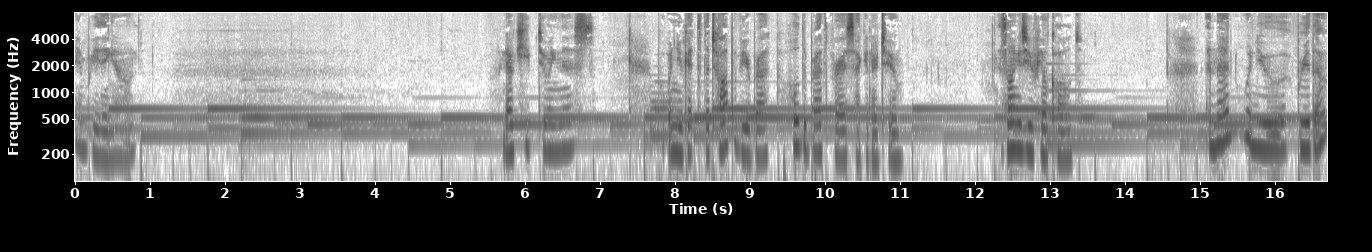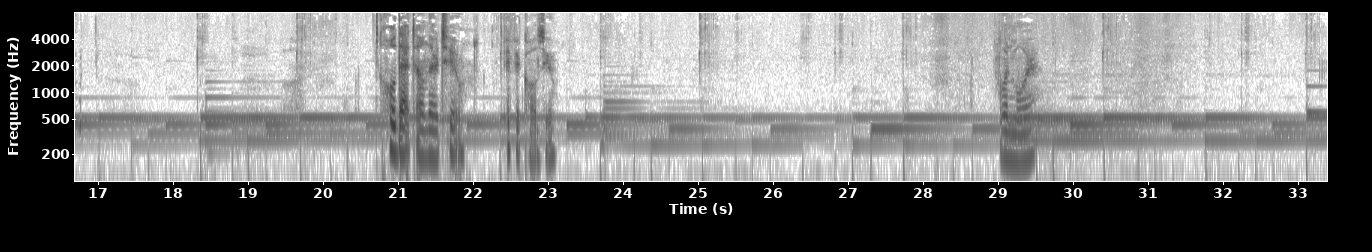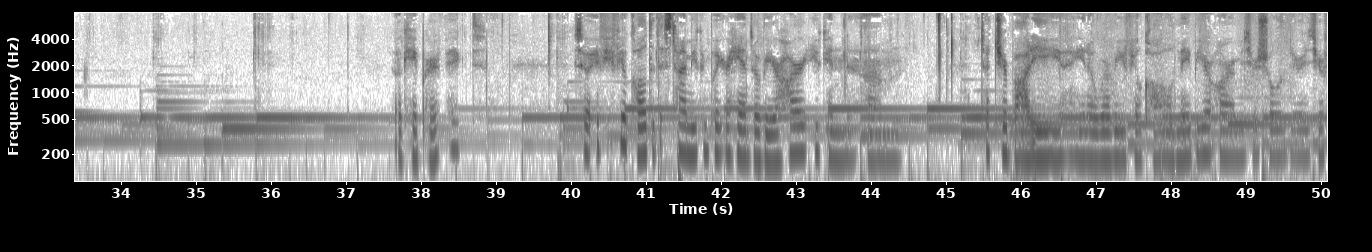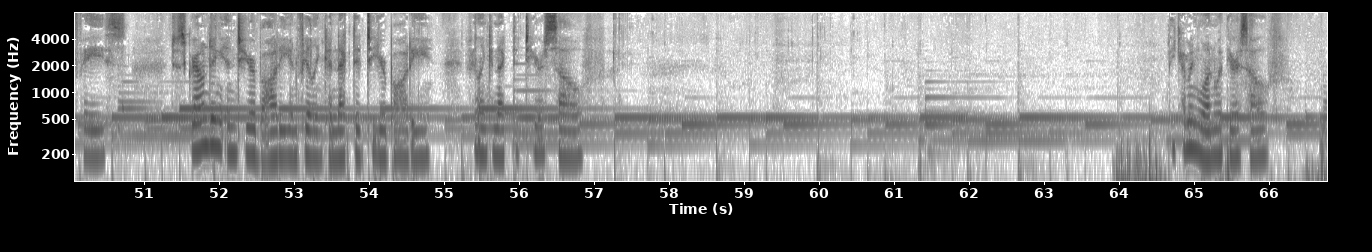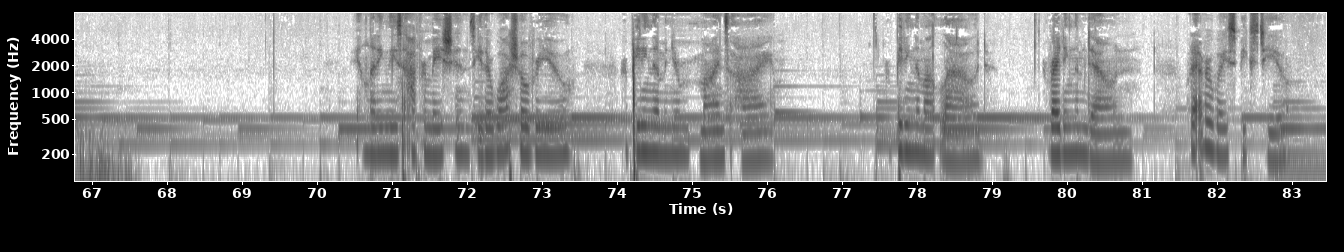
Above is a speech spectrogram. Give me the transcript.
and breathing out. Now keep doing this, but when you get to the top of your breath, hold the breath for a second or two, as long as you feel called. And then when you breathe out, hold that down there too, if it calls you. One more. Okay, perfect. So, if you feel called at this time, you can put your hands over your heart. You can um, touch your body, you know, you feel called. Maybe your arms, your shoulders, your face. Just grounding into your body and feeling connected to your body, feeling connected to yourself. Becoming one with yourself. and letting these affirmations either wash over you, repeating them in your mind's eye, repeating them out loud, writing them down, whatever way speaks to you.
